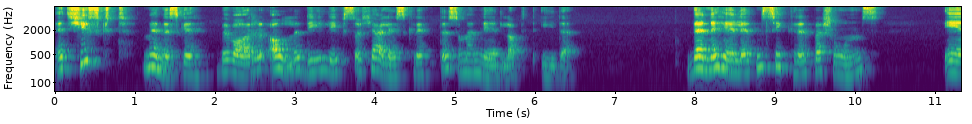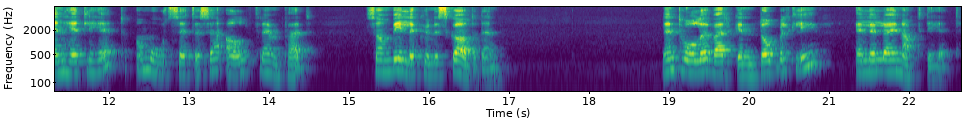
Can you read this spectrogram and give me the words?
Et kyskt menneske bevarer alle de livs- og kjærlighetskrefter som er nedlagt i det. Denne helheten sikrer personens enhetlighet og motsetter seg all fremferd som ville kunne skade den. Den tåler verken dobbeltliv eller løgnaktighet.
